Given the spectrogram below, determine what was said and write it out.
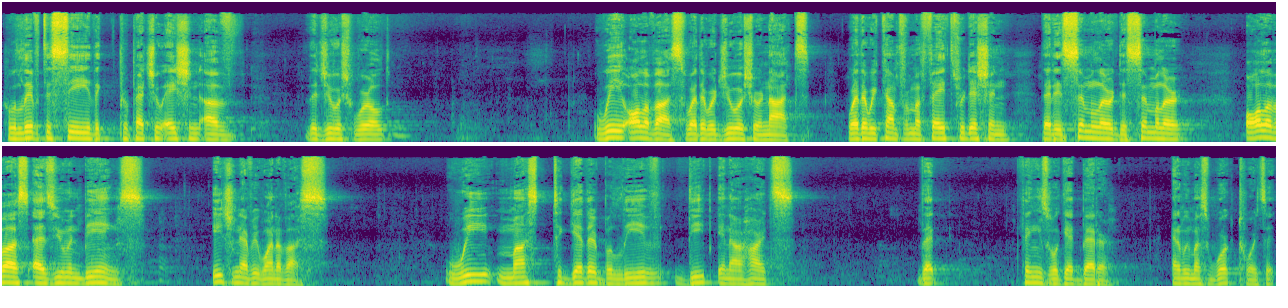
who lived to see the perpetuation of the Jewish world. We, all of us, whether we're Jewish or not, whether we come from a faith tradition that is similar, dissimilar. All of us as human beings, each and every one of us, we must together believe deep in our hearts that things will get better and we must work towards it.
